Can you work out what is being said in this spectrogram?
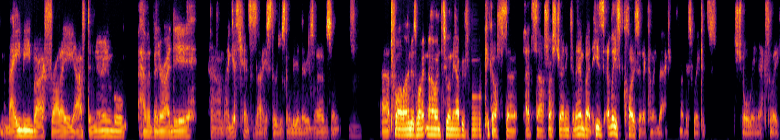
maybe by Friday afternoon we'll have a better idea. Um, I guess chances are he's still just going to be in the reserves, and Mm. Uh, Twile owners won't know until an hour before kickoff. So that's uh, frustrating for them. But he's at least closer to coming back. Not this week. It's surely next week.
